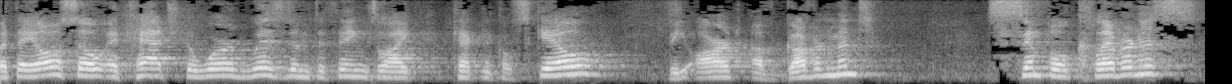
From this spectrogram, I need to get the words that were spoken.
but they also attach the word wisdom to things like technical skill, the art of government, simple cleverness,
